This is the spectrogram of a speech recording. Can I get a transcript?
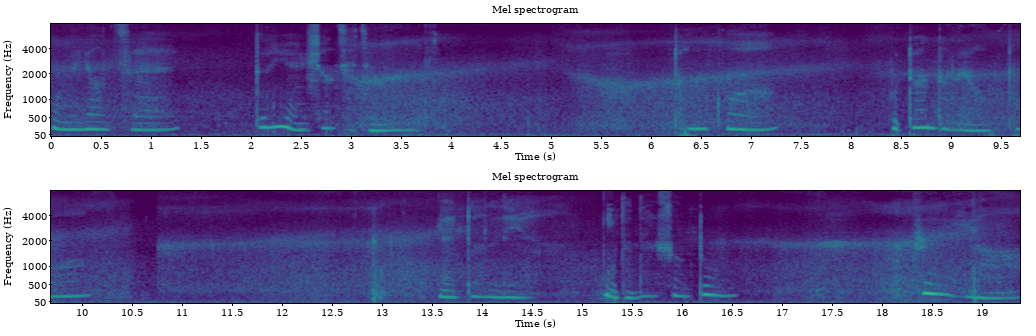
我们要在根源上解决问题，通过。不断的撩拨，来锻炼你的耐受度，这样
